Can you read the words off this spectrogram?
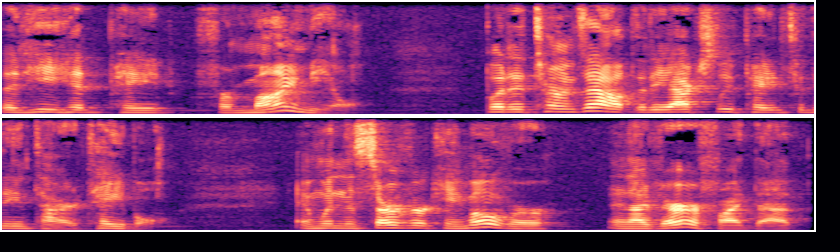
that he had paid for my meal. But it turns out that he actually paid for the entire table. And when the server came over and I verified that,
